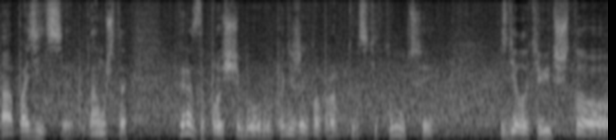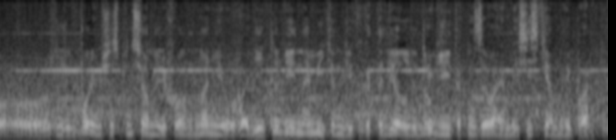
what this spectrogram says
а оппозиция. Потому что гораздо проще было бы поддержать поправку Конституции, сделать вид, что э, значит, боремся с пенсионной реформой, но не выводить людей на митинги, как это делали другие так называемые системные партии.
